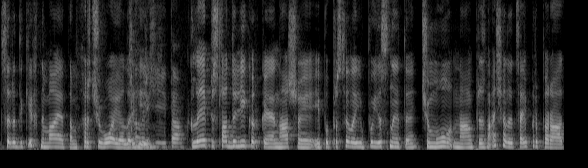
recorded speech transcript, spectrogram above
серед яких немає там харчової алергії. алергії так. Коли я пішла до лікарки нашої і попросила її пояснити, чому нам призначили цей препарат,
